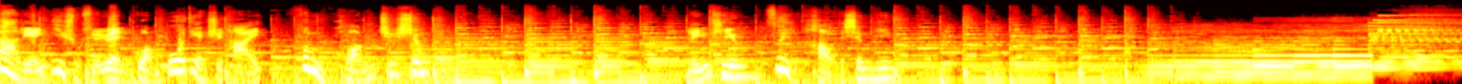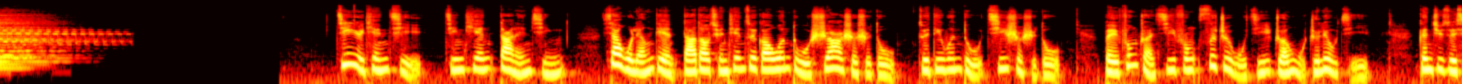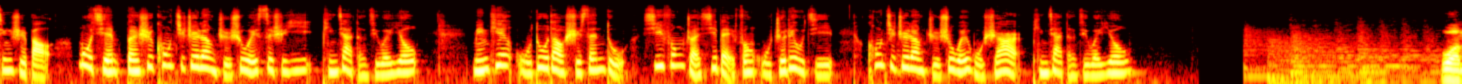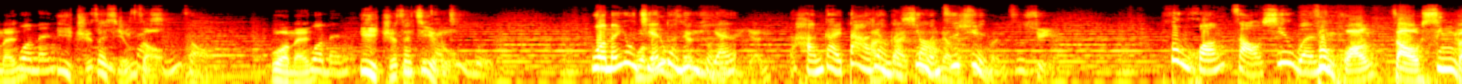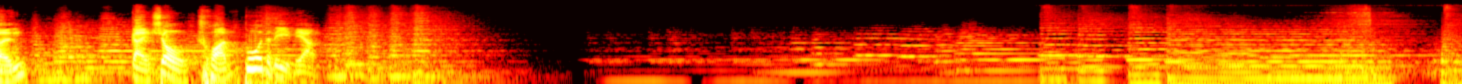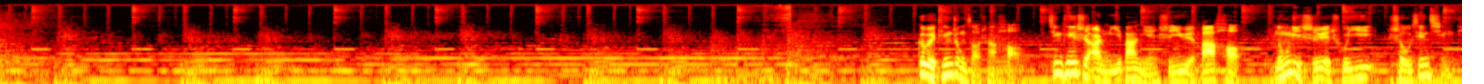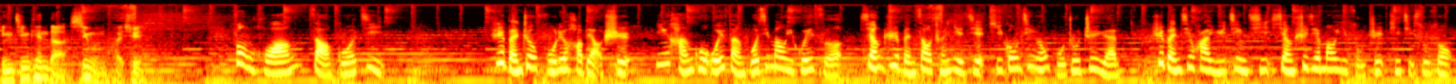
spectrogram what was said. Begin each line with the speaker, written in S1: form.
S1: 大连艺术学院广播电视台凤凰之声，聆听最好的声音。
S2: 今日天气：今天大连晴，下午两点达到全天最高温度十二摄氏度，最低温度七摄氏度，北风转西风四至五级转五至六级。根据最新日报，目前本市空气质量指数为四十一，评价等级为优。明天五度到十三度，西风转西北风五至六级，空气质量指数为五十二，评价等级为优。
S1: 我们
S3: 我们
S1: 一直在行走，我们
S3: 我们
S1: 一直在记录，
S3: 我们用简短的语言涵盖大量的新闻资讯
S1: 新。闻资讯。
S3: 凤凰早新闻，
S1: 凤凰早新闻，感受传播的力量。
S4: 各位听众，早上好！今天是二零一八年十一月八号，农历十月初一。首先，请听今天的新闻快讯。
S2: 凤凰早国际。日本政府六号表示，因韩国违反国际贸易规则，向日本造船业界提供金融补助支援，日本计划于近期向世界贸易组织提起诉讼。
